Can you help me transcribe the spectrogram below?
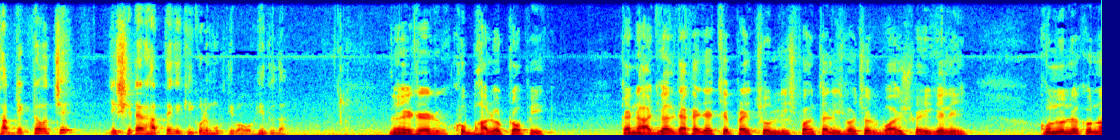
সাবজেক্টটা হচ্ছে যে সেটার হাত থেকে কি করে মুক্তি পাবো? হিতুদা। এটা খুব ভালো টপিক কেন আজকাল দেখা যাচ্ছে প্রায় চল্লিশ, পঁয়তাল্লিশ বছর বয়স হয়ে গেলেই কোনো না কোনো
